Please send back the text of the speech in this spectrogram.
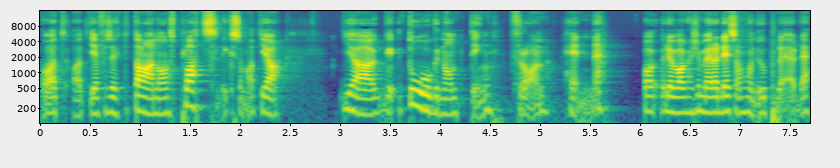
och att, att jag försökte ta någons plats liksom. Att jag, jag tog någonting från henne. Och det var kanske mer det som hon upplevde.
